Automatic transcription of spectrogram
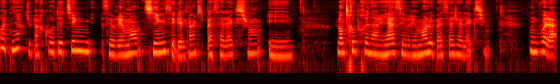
retenir du parcours de Ting, c'est vraiment Ting, c'est quelqu'un qui passe à l'action et l'entrepreneuriat, c'est vraiment le passage à l'action. Donc voilà,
